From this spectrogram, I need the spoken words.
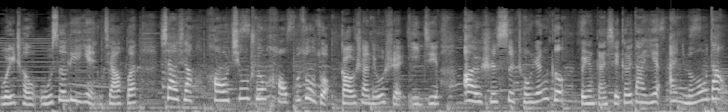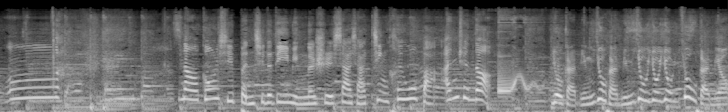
围城无色烈焰加欢，夏夏好青春好不做作，高山流水以及二十四重人格，非常感谢各位大爷，爱你们么么哒，嗯。那恭喜本期的第一名呢是夏夏进黑屋把安全的。又改名，又改名，又又又又改名。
